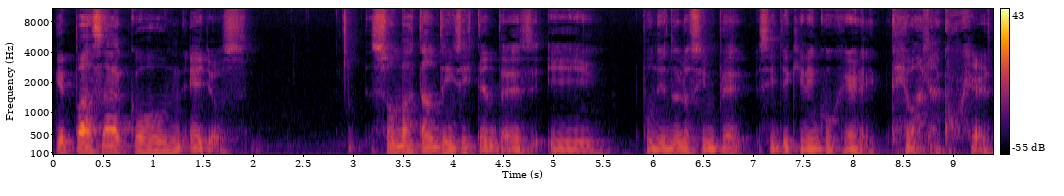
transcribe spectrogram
¿Qué pasa con ellos? Son bastante insistentes y poniéndolo simple, si te quieren coger, te van a coger.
